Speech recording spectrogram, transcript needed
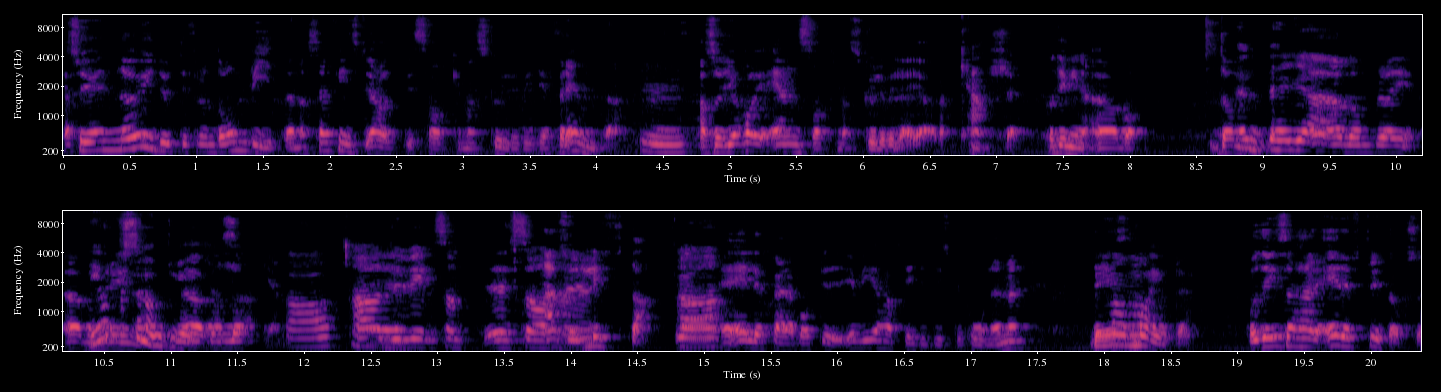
alltså jag är nöjd utifrån de bitarna. Sen finns det ju alltid saker man skulle vilja förändra. Alltså jag har ju en sak som jag skulle vilja göra, kanske. Och det är mina ögon. De, Höja- ögonbryn, Det är också någon grej alltså. ögonlocken. Ja. Ja, du vill som... eh, som Alltså lyfta. Ja. Eller skära bort. det. Vi har haft lite diskussioner. Men det Min mamma så, har gjort det. och det är så här ärftligt också.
